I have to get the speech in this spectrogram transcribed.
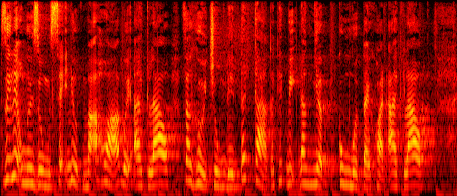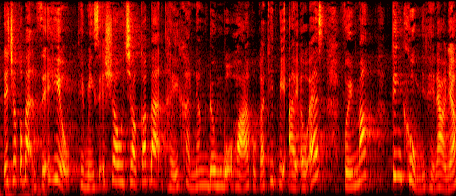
Dữ liệu người dùng sẽ được mã hóa bởi iCloud và gửi chúng đến tất cả các thiết bị đăng nhập cùng một tài khoản iCloud. Để cho các bạn dễ hiểu thì mình sẽ show cho các bạn thấy khả năng đồng bộ hóa của các thiết bị iOS với Mac kinh khủng như thế nào nhé.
